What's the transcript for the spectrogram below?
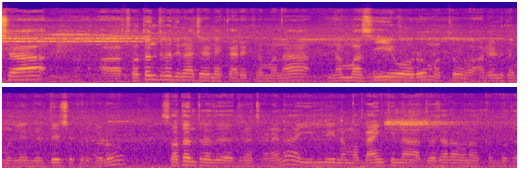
ವರ್ಷ ಸ್ವತಂತ್ರ ದಿನಾಚರಣೆ ಕಾರ್ಯಕ್ರಮನ ನಮ್ಮ ಸಿ ಇ ಅವರು ಮತ್ತು ಆಡಳಿತ ಮಂಡಳಿ ನಿರ್ದೇಶಕರುಗಳು ಸ್ವಾತಂತ್ರ್ಯ ದಿನಾಚರಣೆನ ಇಲ್ಲಿ ನಮ್ಮ ಬ್ಯಾಂಕಿನ ಧ್ವಜಾರೋಹಣ ಕಂಬದ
